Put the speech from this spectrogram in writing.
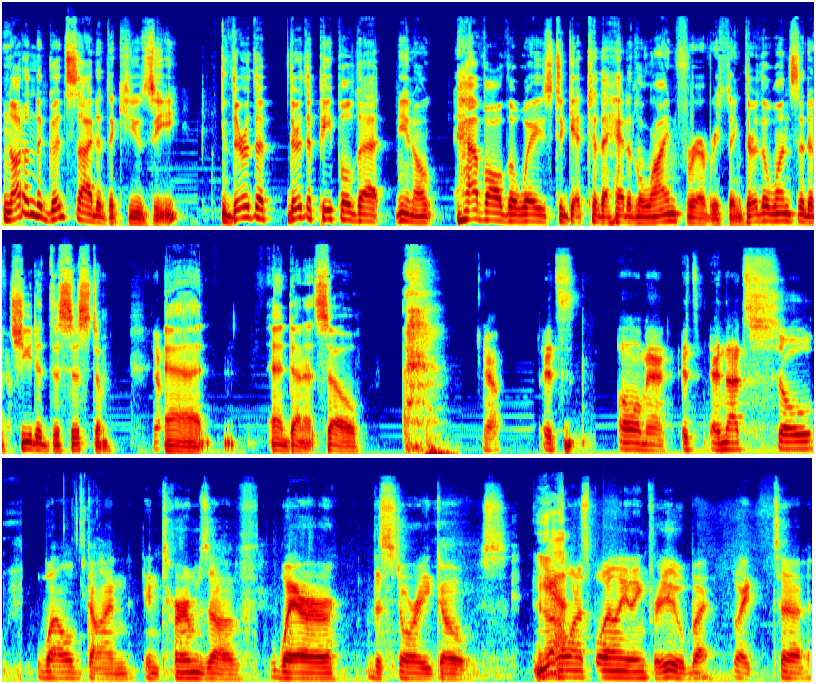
not on the good side of the QZ they're the they're the people that you know have all the ways to get to the head of the line for everything they're the ones that have cheated the system and and done it so Yeah. It's oh man. It's and that's so well done in terms of where the story goes. And I don't want to spoil anything for you, but like to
